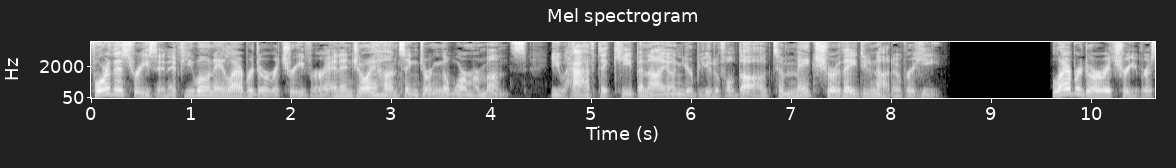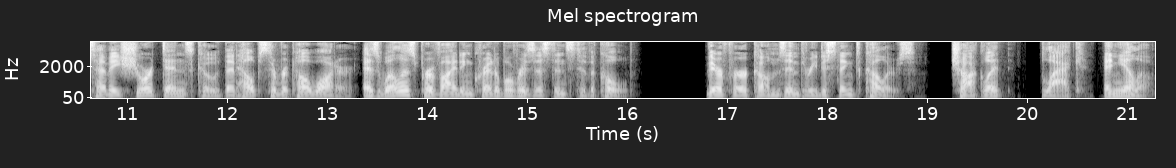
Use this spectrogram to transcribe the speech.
For this reason, if you own a Labrador Retriever and enjoy hunting during the warmer months, you have to keep an eye on your beautiful dog to make sure they do not overheat. Labrador Retrievers have a short, dense coat that helps to repel water, as well as provide incredible resistance to the cold. Their fur comes in three distinct colors chocolate, black, and yellow.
